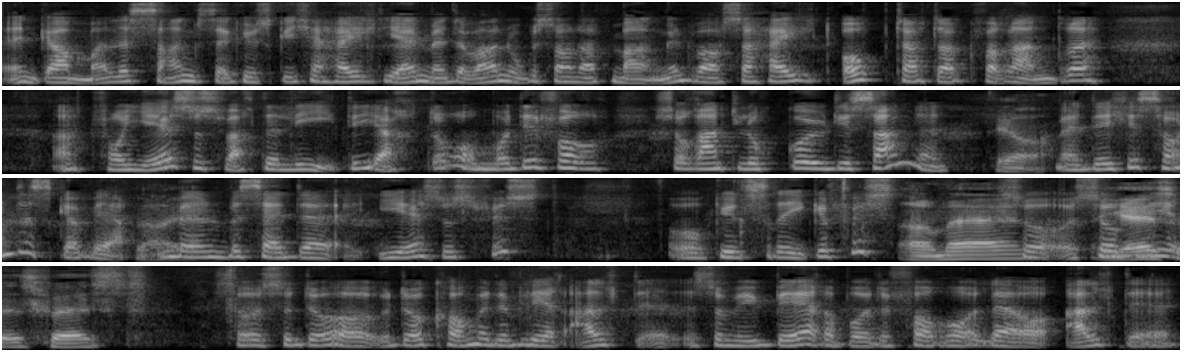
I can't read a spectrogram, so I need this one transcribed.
en gammel sang som jeg husker ikke helt igjen, men det var noe sånn at mange var så helt opptatt av hverandre at for Jesus ble det lite hjerterom, og derfor så rant lukka ut i sanden. Ja. Men det er ikke sånn det skal være. Nei. Men vi setter Jesus først, og Guds rike først. Amen. Så- så blir- Jesus først. Så, så da, da kommer det blir alt eh, så mye bedre, både forholdet og alt det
